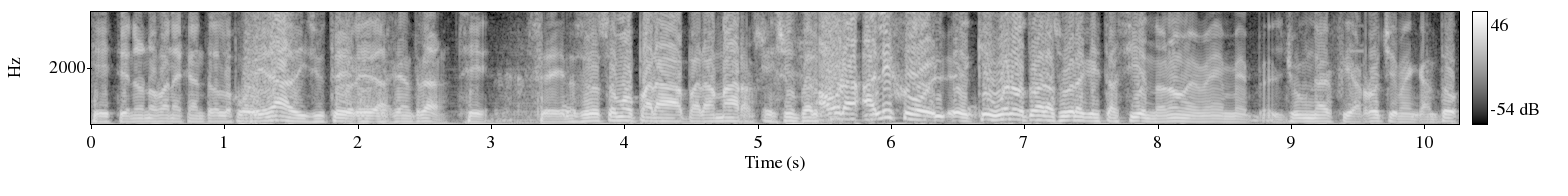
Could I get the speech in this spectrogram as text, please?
Este, no nos van a dejar entrar los Por edad, dice usted, por edad. entrar. Sí. sí. nosotros somos para, para marzo. Es un Ahora, Alejo, eh, qué bueno todas las obras que está haciendo, ¿no? Me, me, yo una vez fui a Roche y me encantó.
